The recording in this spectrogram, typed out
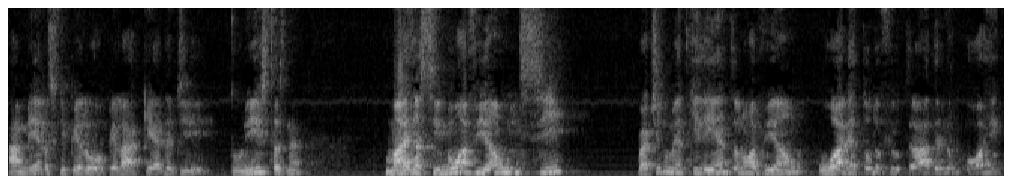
A menos que pelo, pela queda de turistas, né? Mas assim, no avião em si, a partir do momento que ele entra no avião, o ar é todo filtrado, ele não corre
